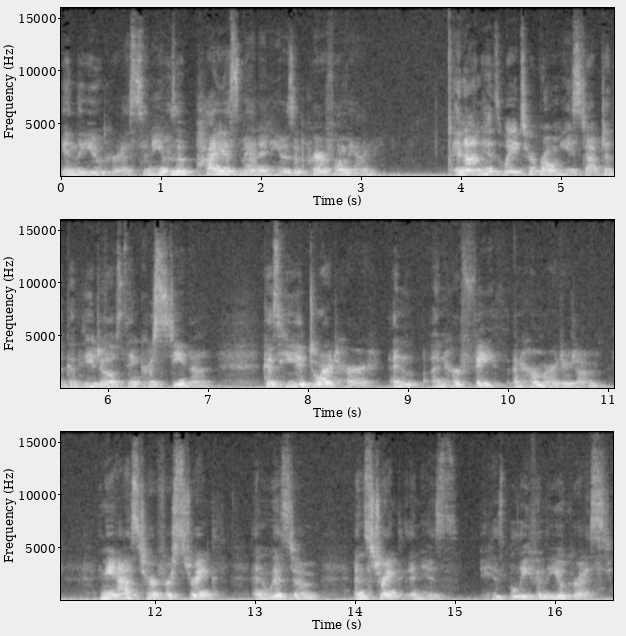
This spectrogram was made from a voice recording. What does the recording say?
in the Eucharist. And he was a pious man and he was a prayerful man. And on his way to Rome, he stopped at the Cathedral of St. Christina because he adored her and, and her faith and her martyrdom. And he asked her for strength and wisdom and strength in his, his belief in the Eucharist.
